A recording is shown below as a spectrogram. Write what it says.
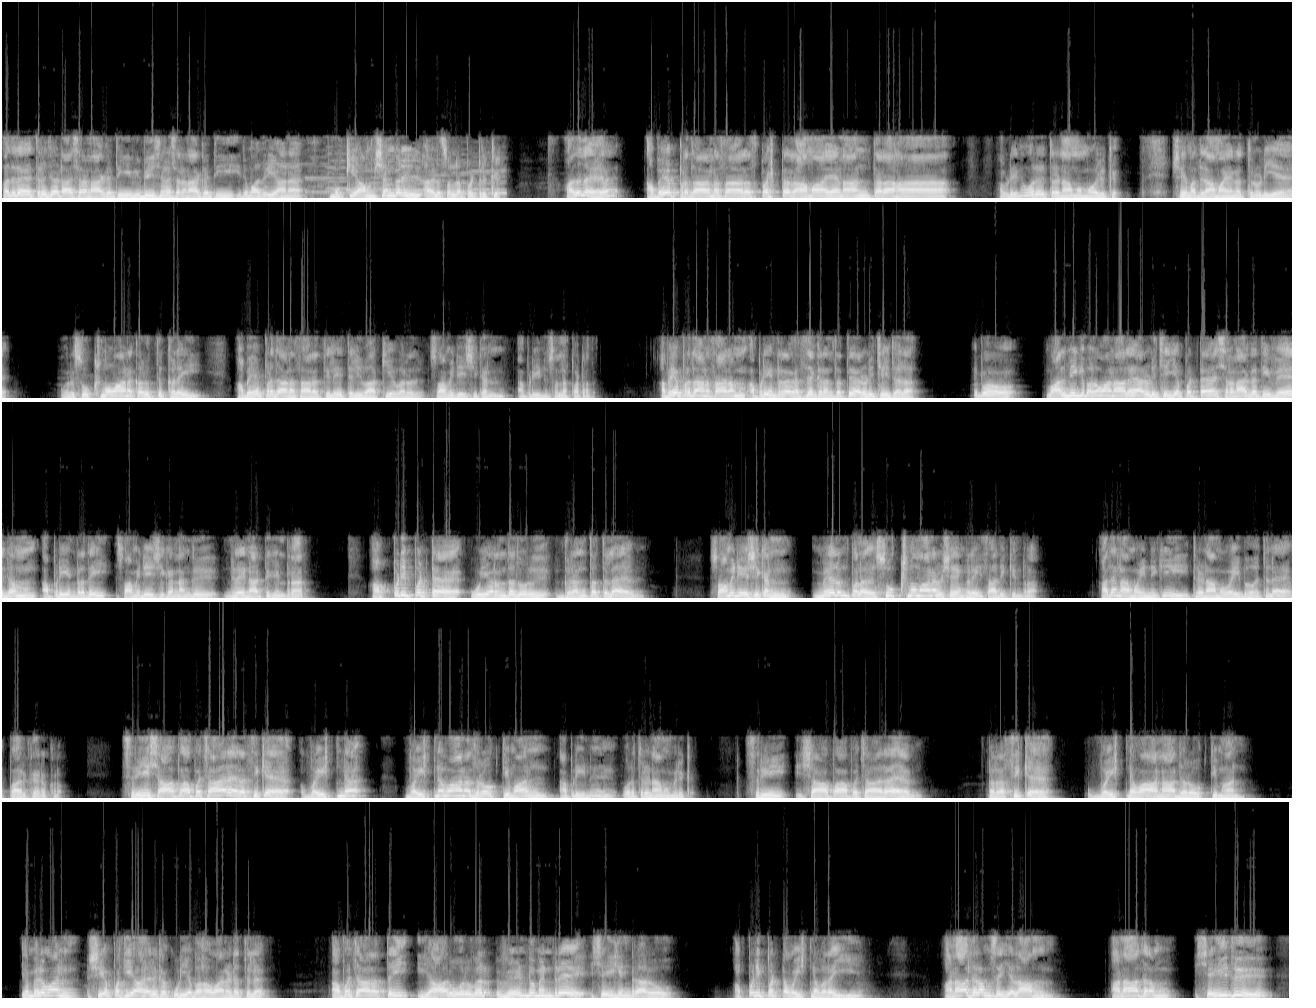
அதில் திருஜடா சரணாகதி விபீஷண சரணாகதி இது மாதிரியான முக்கிய அம்சங்கள் அதில் சொல்லப்பட்டிருக்கு. அதுல அபயப்பிரதானசார ஸ்பஷ்ட ராமாயணாந்தரஹா அப்படின்னு ஒரு திருநாமமும் இருக்கு. ஸ்ரீமத் ராமாயணத்தினுடைய ஒரு சூக்ஷ்மமான கருத்துக்களை அபயப்பிரதான சாரத்திலே தெளிவாக்கியவர் சுவாமி தேசிகன் அப்படின்னு சொல்லப்படுறது. அபயப்பிரதான சாரம் அப்படின்ற ரகசிய கிரந்தத்தை அருளி செய்தல. இப்போ வால்மீகி பகவானாலே அருளி செய்யப்பட்ட சரணாகதி வேதம் அப்படின்றதை சுவாமி தேசிகன் அங்கு நிலைநாட்டுகின்றார். அப்படிப்பட்ட உயர்ந்ததொரு கிரந்தத்தில் சுவாமி தேசிகன் மேலும் பல சூக்ஷ்மமான விஷயங்களை சாதிக்கின்றார். அதை நாம இன்னைக்கு திருநாம வைபவத்துல பார்க்க இருக்கிறோம். ஸ்ரீ சாப அபச்சார ரசிக்க வைஷ்ண வைஷ்ணவானதுரோக்திமான் அப்படின்னு ஒரு திருநாமம் இருக்கு. ஸ்ரீ சாப அபச்சார ரசிக்க வைஷ்ணவா அநாதரோக்திமான். எம்பெருமான் சிவப்பதியாக இருக்கக்கூடிய பகவானிடத்துல அபச்சாரத்தை யார் ஒருவர் வேண்டுமென்றே செய்கின்றாரோ அப்படிப்பட்ட வைஷ்ணவரை அனாதரம் செய்யலாம். அனாதரம் செய்து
